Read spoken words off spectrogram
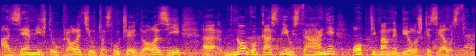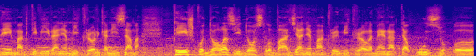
a zemljište u proleće u tom slučaju dolazi a, mnogo kasnije u stanje optimalne biološke zrelosti. Nema aktiviranja mikroorganizama teško dolazi do oslobađanja makro i mikroelemenata uz o,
